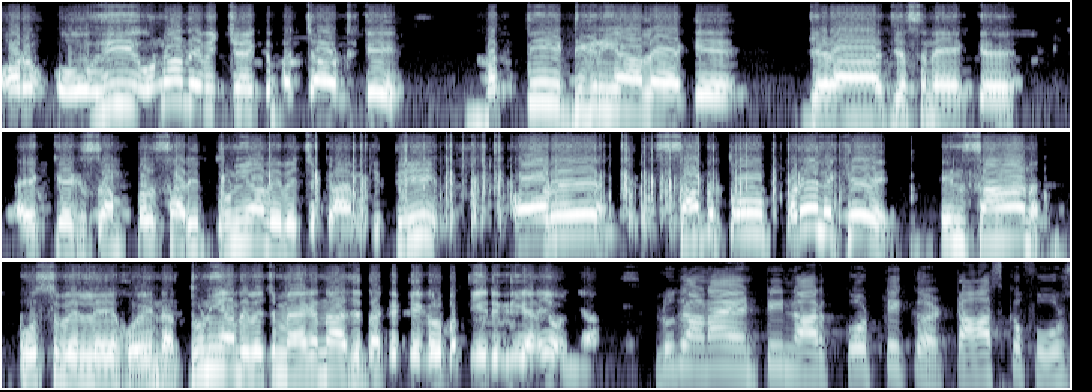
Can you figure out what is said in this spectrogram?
ਔਰ ਉਹੀ ਉਹਨਾਂ ਦੇ ਵਿੱਚੋਂ ਇੱਕ ਬੱਚਾ ਉੱਠ ਕੇ 32 ਡਿਗਰੀਆਂ ਲੈ ਕੇ ਜਿਹੜਾ ਜਿਸ ਨੇ ਇੱਕ ਇੱਕ ਐਗਜ਼ਾਮਪਲ ਸਾਰੀ ਦੁਨੀਆ ਦੇ ਵਿੱਚ ਕਾਇਮ ਕੀਤੀ ਔਰ ਸਭ ਤੋਂ ਪੜ੍ਹੇ ਲਿਖੇ ਇਨਸਾਨ ਉਸ ਵੇਲੇ ਹੋਏ ਨਾ। ਦੁਨੀਆ ਦੇ ਵਿੱਚ ਮੈਂ ਕਹਿੰਦਾ ਅਜੇ ਤੱਕ ਕੇਵਲ 32 ਡਿਗਰੀਆਂ ਨਹੀਂ ਹੋਈਆਂ। Ludhiana anti narcotic task force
